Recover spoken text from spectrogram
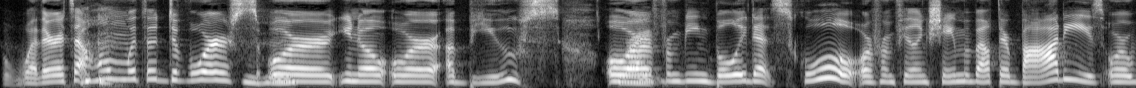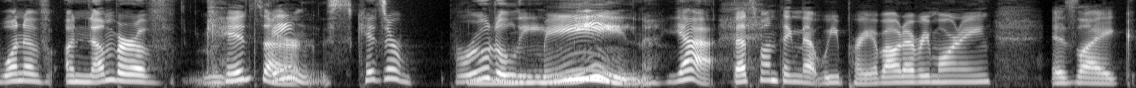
whether it's at home with a divorce Mhm. or you know or abuse or Right. from being bullied at school or from feeling shame about their bodies or one of a number of Kids are things kids are brutally mean, mean. yeah That's one thing that we pray about every morning is like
